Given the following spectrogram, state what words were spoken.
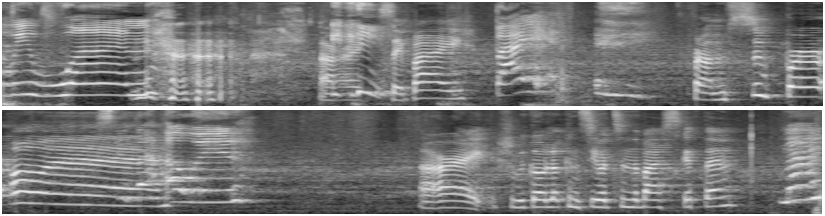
everyone. All right, say bye Bye. from Super Owen. Owen. All right, should we go look and see what's in the basket then? Mommy.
